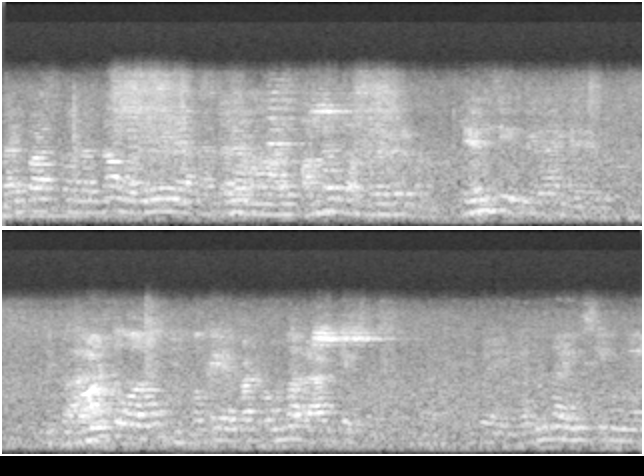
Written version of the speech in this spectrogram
பைபாஸ் பண்ணுறது தான் ஒரே அது method. பண்ணுறது அப்படி இருக்கணும் தெரிஞ்சுக்கிட்டு தான் கேட்குது இப்போ ஃபால்ட் வரும் ஓகே பட் ரொம்ப ரேர் கேசஸ் இப்போ எந்த ஐசியுமே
